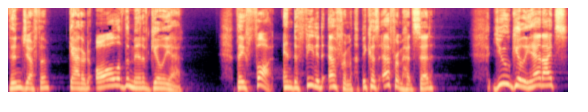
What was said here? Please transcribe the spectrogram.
Then Jephthah gathered all of the men of Gilead. They fought and defeated Ephraim because Ephraim had said, You Gileadites,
